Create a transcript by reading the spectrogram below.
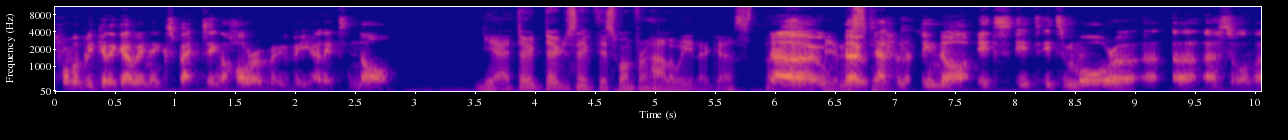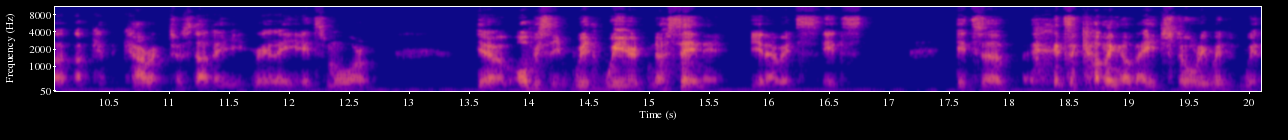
probably going to go in expecting a horror movie, and it's not. Yeah, don't don't save this one for Halloween. I guess. That No, would be a no, definitely not. It's it's it's more a, a, a sort of a, a character study, really. It's more, you know, obviously with weirdness in it. You know, it's it's it's a it's a coming of age story with with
